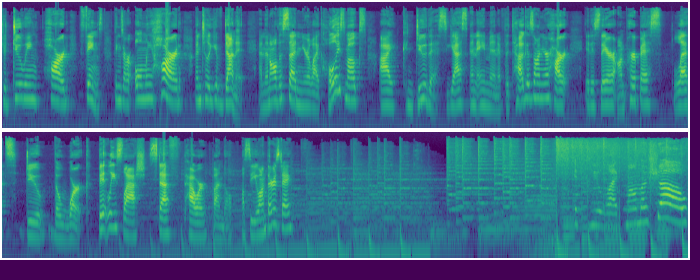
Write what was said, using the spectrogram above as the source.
to doing hard things. Things are only hard until you've done it. And then all of a sudden you're like, holy smokes, I can do this. Yes and amen. If the tug is on your heart, it is there on purpose. Let's do the work. Bit.ly slash Stef Power Bundle. I'll see you on Thursday. If you like Mama's show,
